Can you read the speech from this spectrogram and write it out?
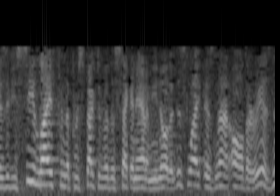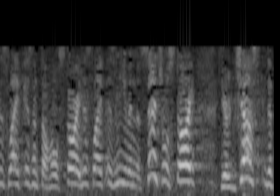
Because if you see life from the perspective of the second Adam, you know that this life is not all there is. This life isn't the whole story. This life isn't even the central story. You're just the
